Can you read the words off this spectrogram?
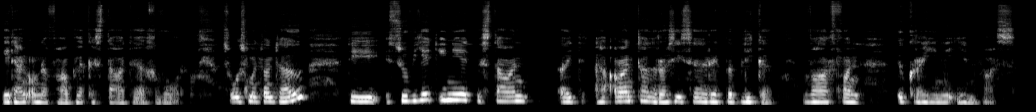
het dan onafhanklike state geword. So ons moet onthou, die Sowjetunie het bestaan uit 'n aantal Russiese republieke waarvan Oekraïne een was.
